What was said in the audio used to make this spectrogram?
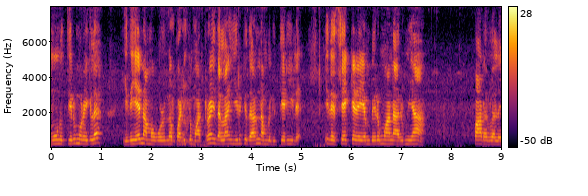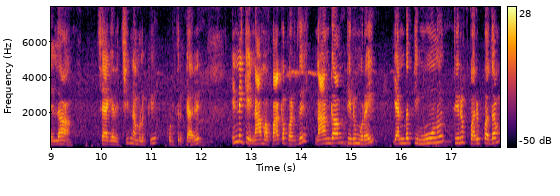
மூணு திருமுறைகளை இதையே நம்ம ஒழுங்காக படிக்க மாட்டோம். இதெல்லாம் இருக்குதான்னு நம்மளுக்கு தெரியல. இதை சேக்கிழ பெருமான அருமையாக பாடல்கள் எல்லாம் சேகரித்து நம்மளுக்கு கொடுத்துருக்காரு. இன்றைக்கி நாம் பார்க்க போகிறது நான்காம் திருமுறை எண்பத்தி மூணு திருப்பருப்பதம்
